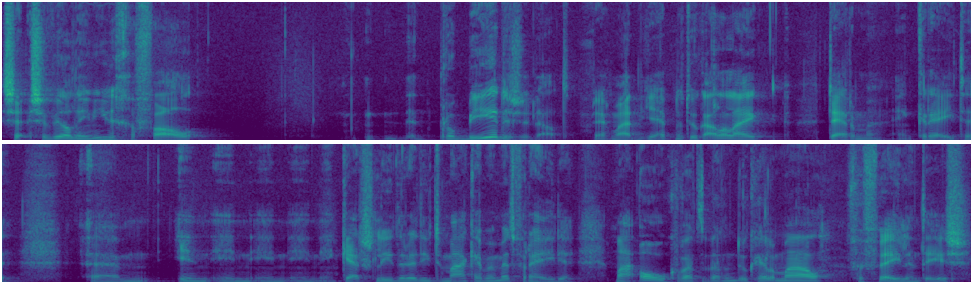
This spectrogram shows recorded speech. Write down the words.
ze, ze wilden in ieder geval, probeerden ze dat. Zeg maar. Je hebt natuurlijk allerlei termen en kreten ehm, in, in, in, in, in kerstliederen die te maken hebben met vrede. Maar ook, wat, wat natuurlijk helemaal vervelend is,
